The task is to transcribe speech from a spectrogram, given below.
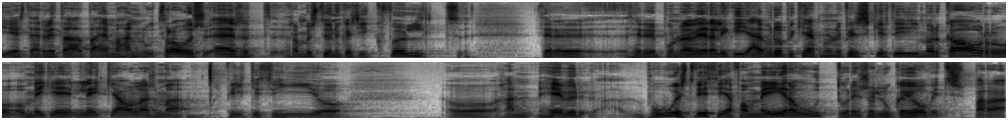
ég er erfitt að dæma hann út frá þessu eða þess að framistunum kannski kvöld þeir, eru búin að vera líka í Evrópikeppnunni fyrst skipti í mörg ár og, og mikið leikja ála sem að fylgi því og, og hann hefur búist við því að fá meira út úr eins og Luka Jovic. Bara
